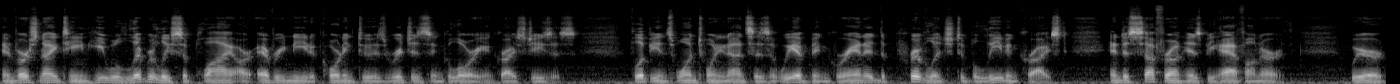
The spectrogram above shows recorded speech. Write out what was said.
In verse 19, He will liberally supply our every need according to His riches and glory in Christ Jesus. Philippians 1:29 says that we have been granted the privilege to believe in Christ and to suffer on his behalf on earth. We are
